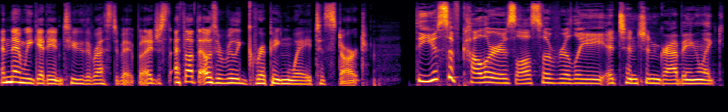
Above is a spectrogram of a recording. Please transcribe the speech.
and then we get into the rest of it. But I just I thought that was a really gripping way to start. The use of color is also really attention grabbing. Like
